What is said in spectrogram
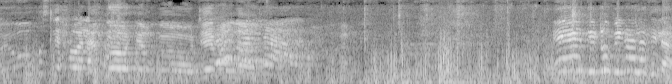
अयो, कसली हवा लागते. ए ती टोपी घाला तिला.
